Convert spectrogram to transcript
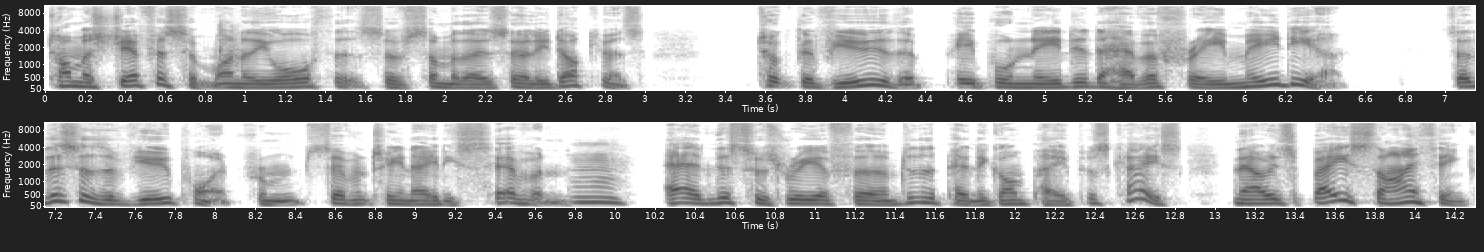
Thomas Jefferson, one of the authors of some of those early documents, took the view that people needed to have a free media. So this is a viewpoint from 1787, mm. and this was reaffirmed in the Pentagon Papers case. Now, it's based, I think,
